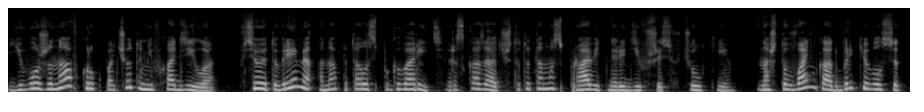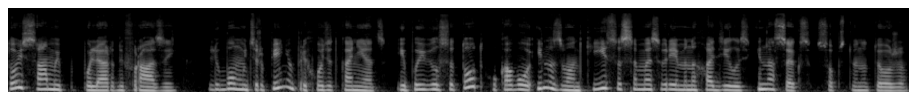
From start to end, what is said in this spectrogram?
Его жена в круг почета не входила. Все это время она пыталась поговорить, рассказать, что-то там исправить, нарядившись в чулки. На что Ванька отбрыкивался той самой популярной фразой – любому терпению приходит конец, и появился тот, у кого и на звонки и с СМС время находилось, и на секс, собственно, тоже.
